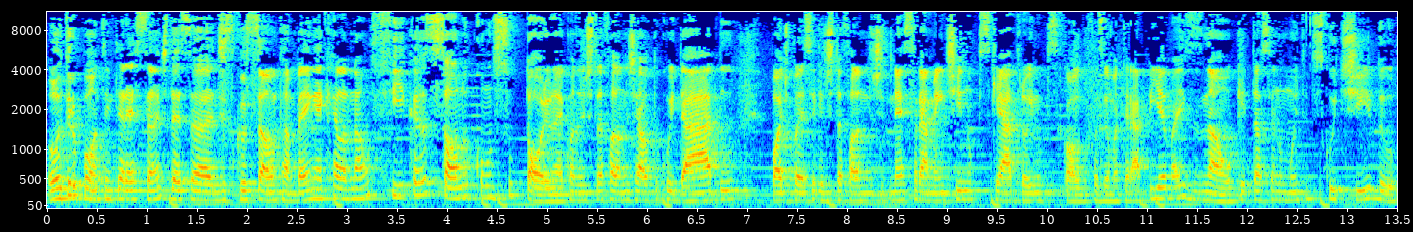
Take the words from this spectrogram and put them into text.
Outro ponto interessante dessa discussão também é que ela não fica só no consultório, né? Quando a gente está falando de autocuidado, pode parecer que a gente está falando de necessariamente ir no psiquiatra ou ir no psicólogo fazer uma terapia, mas não. O que está sendo muito discutido,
